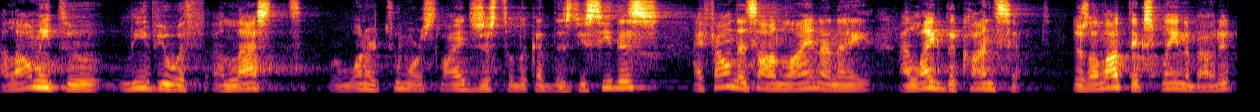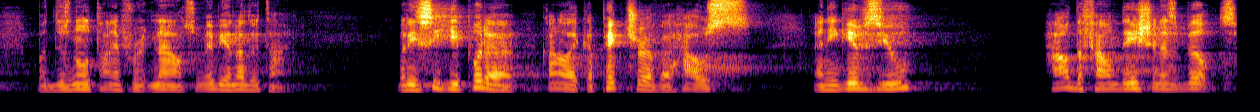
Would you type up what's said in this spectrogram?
Allow me to leave you with a last or one or two more slides just to look at this. Do you see this? I found this online and I, I like the concept. There's a lot to explain about it, but there's no time for it now, so maybe another time. But you see, he put a kind of like a picture of a house and he gives you how the foundation is built.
